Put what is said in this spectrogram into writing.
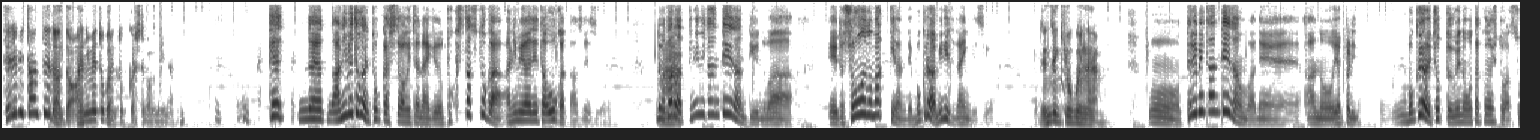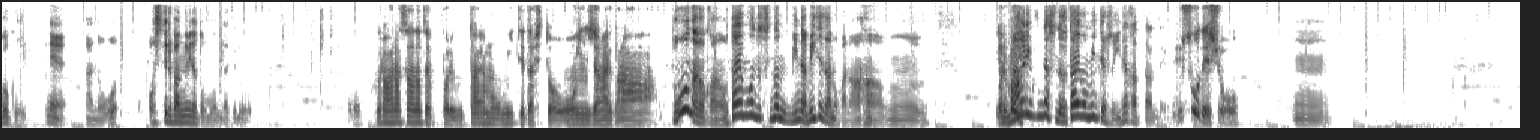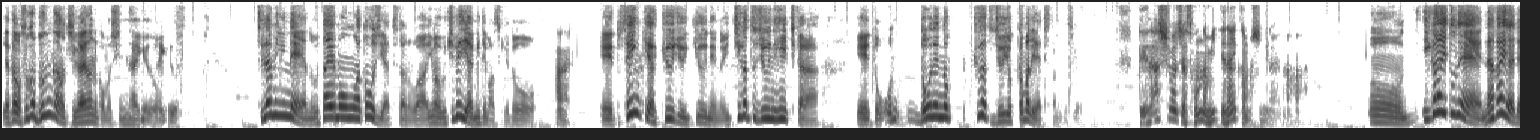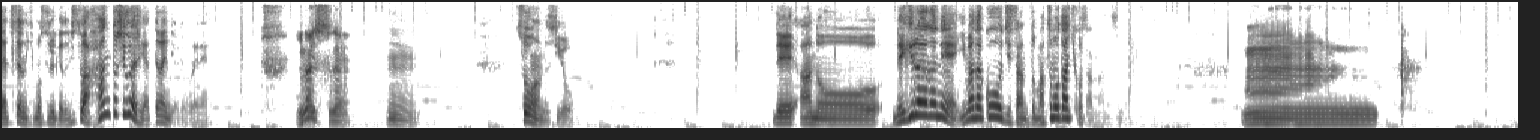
テレビ探偵団ってアニメとかに特化した番組なの？て、ね、アニメとかに特化したわけじゃないけど、特撮とかアニメはネタ多かったはずですよ。でもただ、うんテレビ探偵団っていうのは、えっ、と、昭和の末期なんで、僕らは見れてないんですよ。全然記憶にないもん。うん、テレビ探偵団はね、あの、やっぱり、僕よりちょっと上のオタクの人はすごくね、あの、お推してる番組だと思うんだけど、僕らアラサーだとやっぱり歌山を見てた人は多いんじゃないかな。どうなのかな？歌い物でそんなみんな見てたのかな？うん。俺、周りみんなその歌い物見てる人いなかったんだよね。嘘でしょ？うん。いや、多分そこは文化の違いなのかもしれないけど、ちなみにね、あの歌右衛門は当時やってたのは、今、ウィキペディア見てますけど、はい。えっ、と、1999年の1月12日から、えっ、と、お同年の9月14日までやってたんですよ。出だしはじゃあそんな見てないかもしんないな。うん、意外とね、長い間やってたような気もするけど、実は半年ぐらいしかやってないんだよね、これね。意外っすね。うん。そうなんですよ。で、あのーレギュラーがね、今田耕司さんと松本明子さんなんですね。うーん。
